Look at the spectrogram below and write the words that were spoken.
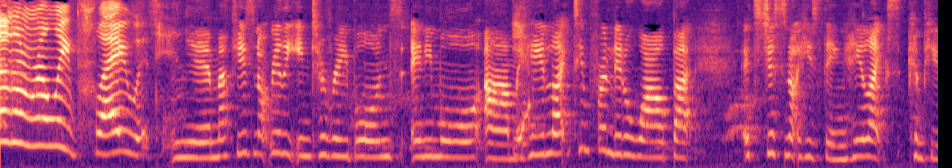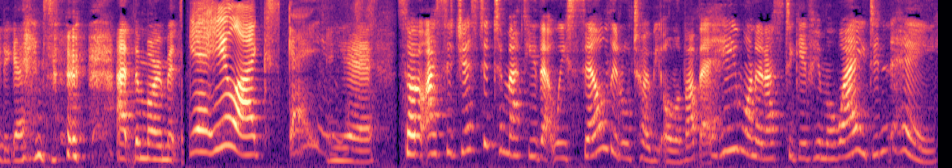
doesn't really play with him. Yeah, Matthew's not really into reborns anymore. Um, Yeah. He liked him for a little while, but it's just not his thing. He likes computer games at the moment. Yeah, he likes games. Yeah. So I suggested to Matthew that we sell little Toby Oliver, but he wanted us to give him away, didn't he?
